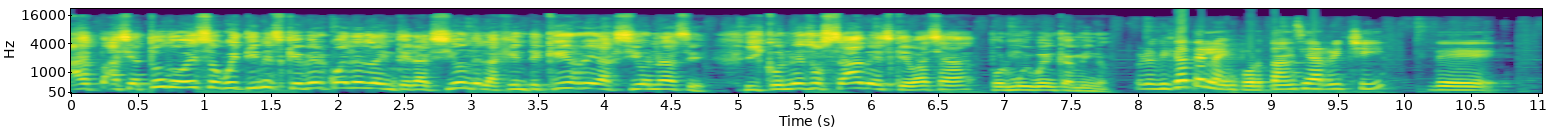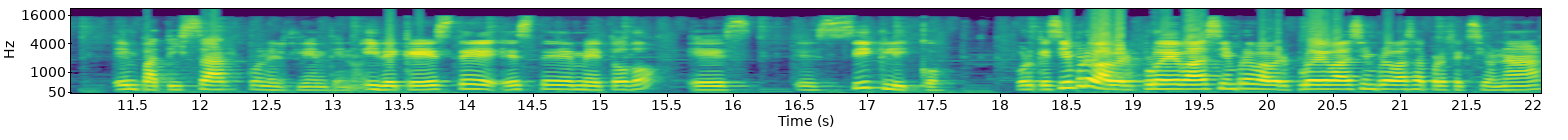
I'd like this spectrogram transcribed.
Hacia todo eso, güey, tienes que ver cuál es la interacción de la gente, qué reacción hace. Y con eso sabes que vas a por muy buen camino. Pero fíjate la importancia, Richie, de empatizar con el cliente, ¿no? Y de que este, este método es es cíclico, porque siempre va a haber pruebas, siempre va a haber pruebas, siempre vas a perfeccionar.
